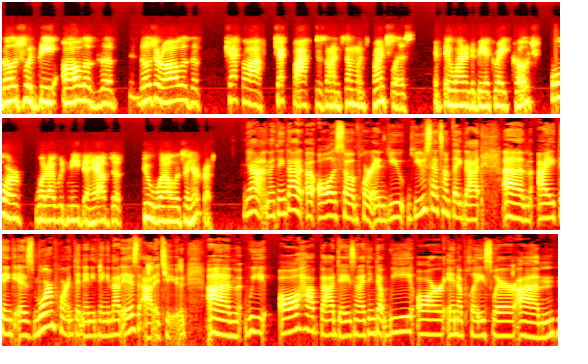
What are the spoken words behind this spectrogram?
Those would be all of the, those are all of the check off, check boxes on someone's punch list if they wanted to be a great coach or what I would need to have to do well as a hairdresser. Yeah, and I think that uh, all is so important. You you said something that um, I think is more important than anything, and that is attitude. Um, we all have bad days, and I think that we are in a place where. Um,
